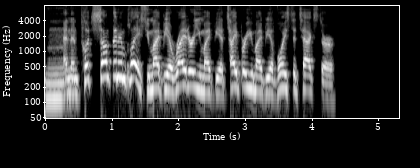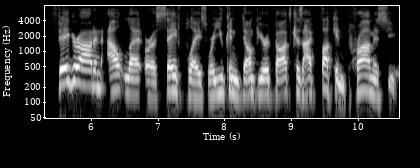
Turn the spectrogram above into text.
mm. and then put something in place. You might be a writer, you might be a typer, you might be a voice to texter. Figure out an outlet or a safe place where you can dump your thoughts because I fucking promise you,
